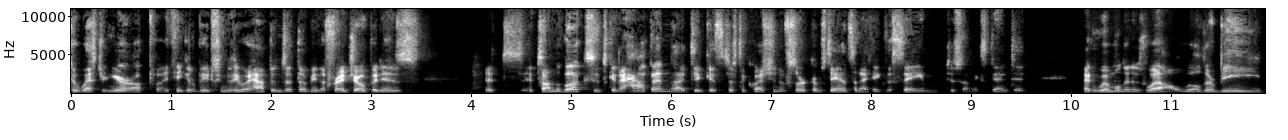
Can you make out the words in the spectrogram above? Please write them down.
to Western Europe. I think it'll be interesting to see what happens at the, I mean the French Open is it's it's on the books. It's going to happen. I think it's just a question of circumstance, and I think the same to some extent at at Wimbledon as well. Will there be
